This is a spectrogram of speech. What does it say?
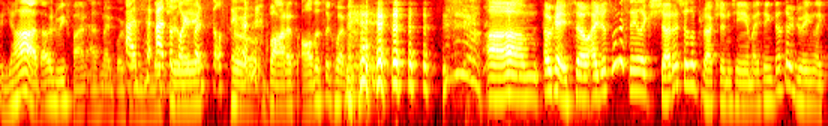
Yeah, that would be fun. As my boyfriend, As- as the boyfriend still stares. bought us all this equipment. um. Okay, so I just want to say like shout out to the production team. I think that they're doing like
